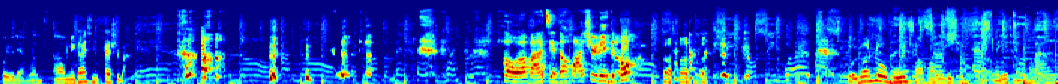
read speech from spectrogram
会有点问题啊，没关系，你开始吧。好，我要把它剪到花絮里头。我刚说我不会抢话就不抢话，我会抢话。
